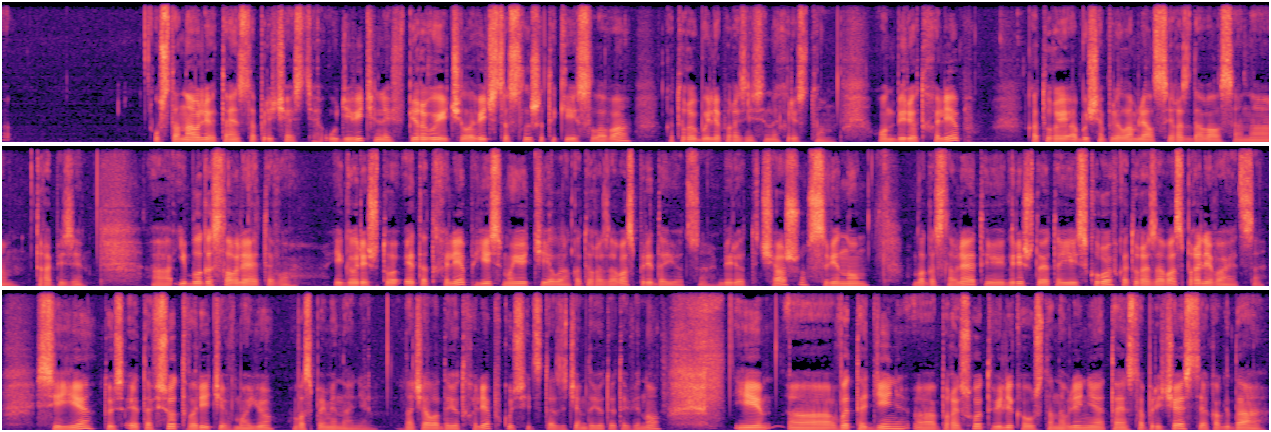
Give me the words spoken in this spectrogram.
устанавливает таинство причастия. Удивительно, впервые человечество слышит такие слова, которые были произнесены Христом. Он берет хлеб, который обычно преломлялся и раздавался на трапезе, э, и благословляет его и говорит, что этот хлеб есть мое тело, которое за вас предается. Берет чашу с вином, благословляет ее и говорит, что это есть кровь, которая за вас проливается. Сие, то есть это все творите в мое воспоминание. Сначала дает хлеб вкусить, а затем дает это вино. И э, в этот день э, происходит великое установление таинства причастия, когда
